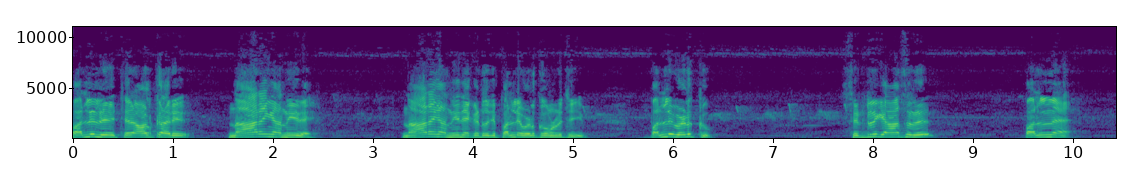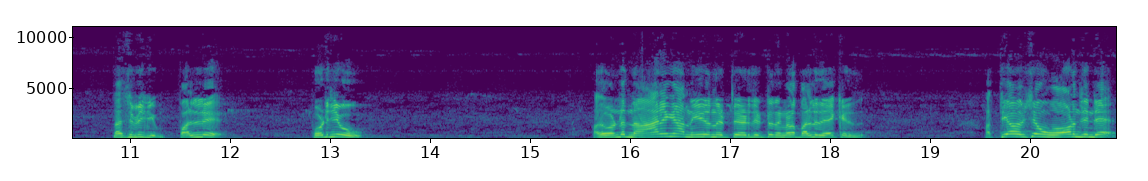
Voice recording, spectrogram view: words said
പല്ലിൽ ചില ആൾക്കാർ നാരങ്ങ നീരെ നാരങ്ങ നീരൊക്കെ എടുത്ത് വെച്ച് പല്ല് വെളുക്കും ചെയ്യും. പല്ല് വെളുക്കും. സിട്രിക് ആസിഡ് പല്ലിനെ നശിപ്പിക്കും. പല്ല് പൊടിഞ്ഞു പോകും അതുകൊണ്ട് നാരങ്ങ നീരൊന്ന് ഇട്ട് എടുത്തിട്ട് നിങ്ങൾ പല്ല് തേക്കരുത്. അത്യാവശ്യം ഓറഞ്ചിന്റെ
